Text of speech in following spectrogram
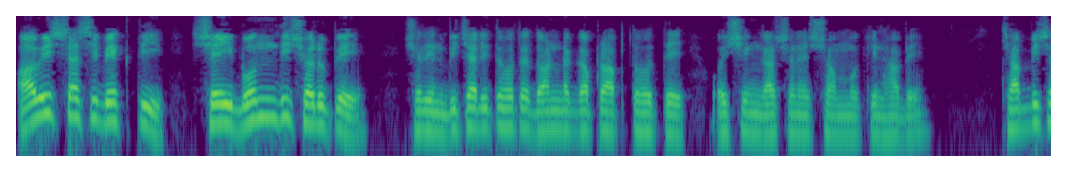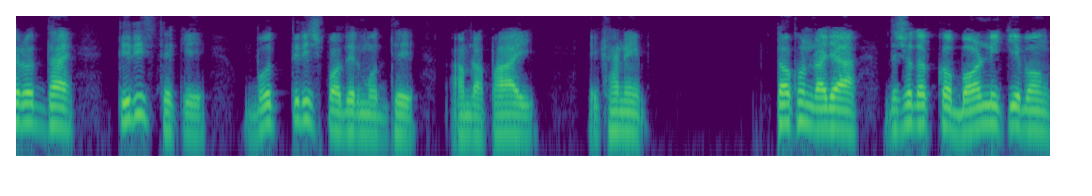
অবিশ্বাসী ব্যক্তি সেই বন্দী স্বরূপে সেদিন বিচারিত হতে, দণ্ডাজ্ঞা প্রাপ্ত হতে ওই সিংহাসনের সম্মুখীন হবে। ছাব্বিশের অধ্যায় তিরিশ থেকে বত্রিশ পদের মধ্যে আমরা পাই। এখানে তখন রাজা দেশদক্ষ বর্ণিক এবং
